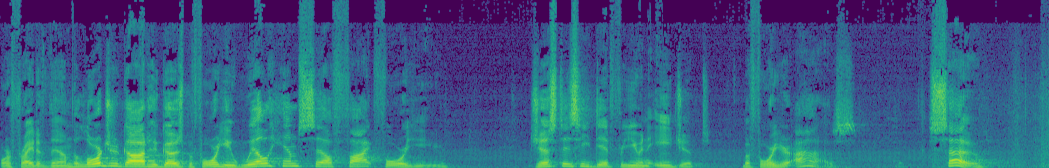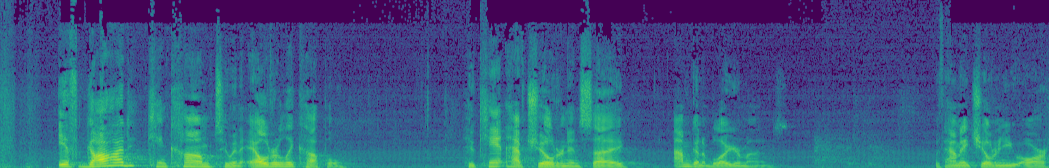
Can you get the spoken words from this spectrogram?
or afraid of them. The Lord your God who goes before you will himself fight for you, just as he did for you in Egypt before your eyes. So, if God can come to an elderly couple who can't have children and say, I'm going to blow your minds with how many children you are,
